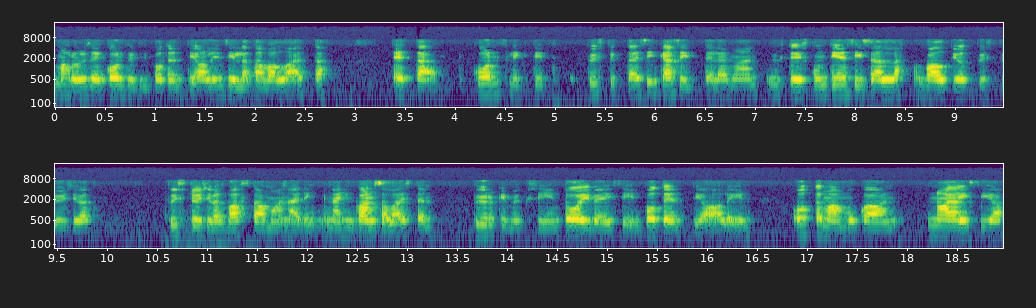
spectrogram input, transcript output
mahdolliseen konfliktipotentiaaliin sillä tavalla, että, että konfliktit pystyttäisiin käsittelemään yhteiskuntien sisällä, valtiot pystyisivät, pystyisivät vastaamaan näihin, näihin kansalaisten pyrkimyksiin, toiveisiin, potentiaaliin, ottamaan mukaan naisia,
